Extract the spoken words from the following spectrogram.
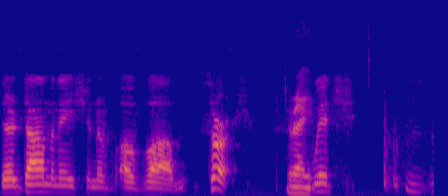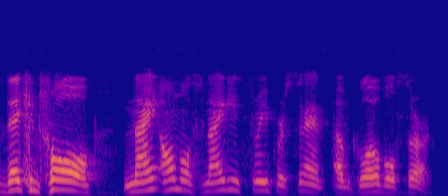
their domination of, of um, search, right. which they control nine, almost 93% of global search.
